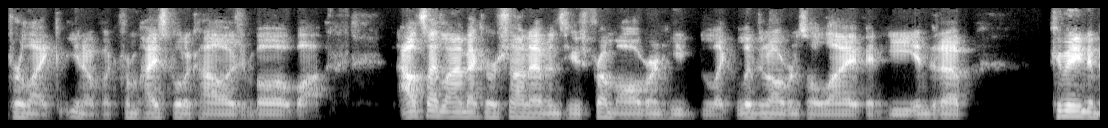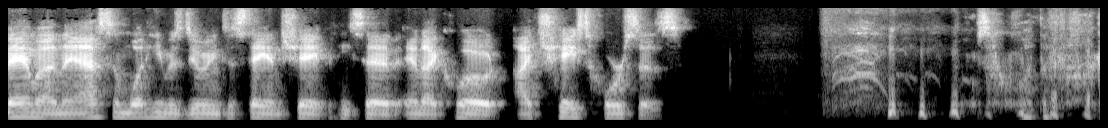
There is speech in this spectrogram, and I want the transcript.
for like you know like from high school to college and blah blah blah. Outside linebacker Rashaan Evans, he was from Auburn. He like lived in Auburn his whole life, and he ended up committing to Bama. And they asked him what he was doing to stay in shape, and he said, and I quote, "I chase horses." I was like, "What the fuck?"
